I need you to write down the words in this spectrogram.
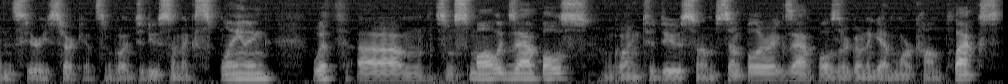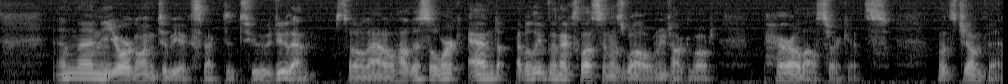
in series circuits. I'm going to do some explaining with um, some small examples. I'm going to do some simpler examples that are going to get more complex, and then you're going to be expected to do them. So that'll how this will work, and I believe the next lesson as well when we talk about parallel circuits. Let's jump in.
